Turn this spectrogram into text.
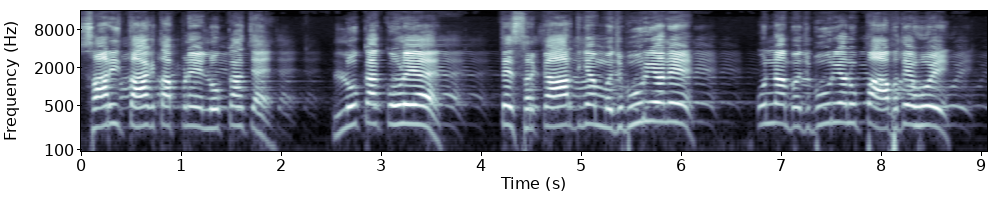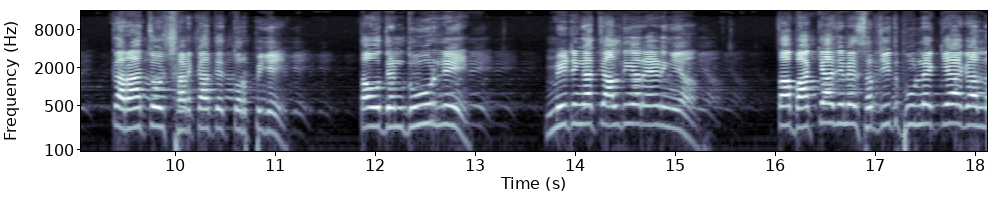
ਸਾਰੀ ਤਾਕਤ ਆਪਣੇ ਲੋਕਾਂ 'ਚ ਹੈ, ਲੋਕਾਂ ਕੋਲੇ ਹੈ ਤੇ ਸਰਕਾਰ ਦੀਆਂ ਮਜਬੂਰੀਆਂ ਨੇ, ਉਹਨਾਂ ਮਜਬੂਰੀਆਂ ਨੂੰ ਭਾਫਦੇ ਹੋਏ ਘਰਾਂ 'ਚੋਂ ਸੜਕਾਂ ਤੇ ਤੁਰ ਪਈਏ। ਤਾਂ ਉਹ ਦਿਨ ਦੂਰ ਨਹੀਂ, ਮੀਟਿੰਗਾਂ ਚੱਲਦੀਆਂ ਰਹਿਣਗੀਆਂ। ਤਾਂ ਵਾਕਿਆ ਜਿਵੇਂ ਸਰਜੀਤ ਫੂਲ ਨੇ ਕਿਹਾ ਗੱਲ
